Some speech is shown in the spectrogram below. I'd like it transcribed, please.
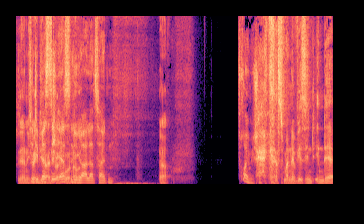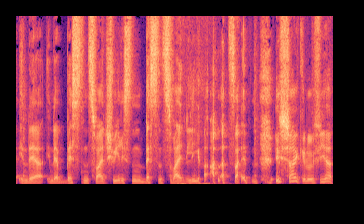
Sind ja nicht So die weg, beste erste Einschaltquoten, Liga aller Zeiten. Ja. Freue mich schon. Ja, krass, Mann, ne? wir sind in der, in der, in der besten zweit, schwierigsten, besten zweiten Liga aller Zeiten. Ist Schalke 04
